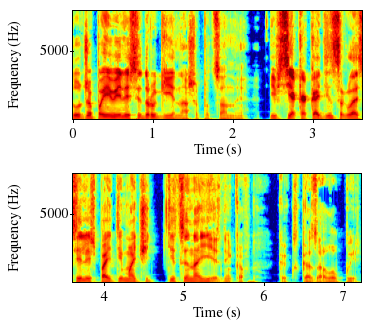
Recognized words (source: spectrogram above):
Тут же появились и другие наши пацаны. И все как один согласились пойти мочить птицы наездников, как сказал упырь.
